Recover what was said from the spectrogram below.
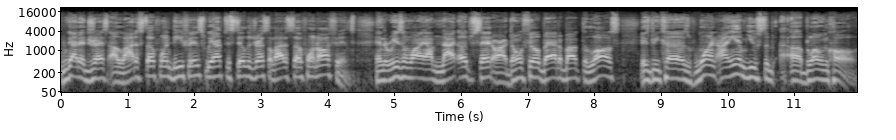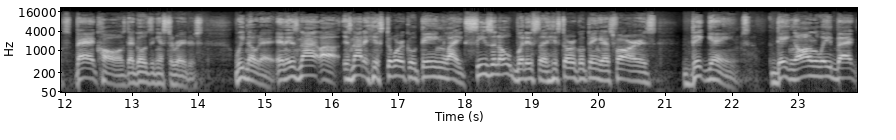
We got to address a lot of stuff on defense. We have to still address a lot of stuff on offense. And the reason why I'm not upset or I don't feel bad about the loss is because one, I am used to uh, blown calls, bad calls that goes against the Raiders. We know that. And it's not uh it's not a historical thing like seasonal, but it's a historical thing as far as big games. Dating all the way back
